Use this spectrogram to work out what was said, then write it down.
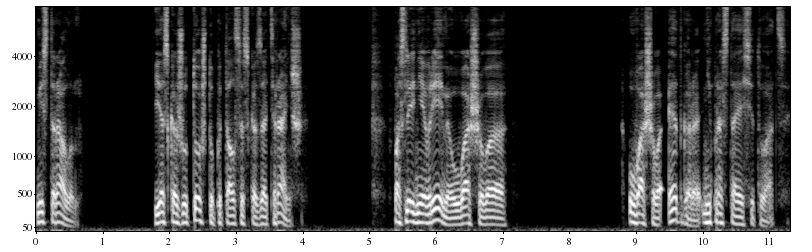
Мистер Аллан, я скажу то, что пытался сказать раньше. В последнее время у вашего... У вашего Эдгара непростая ситуация.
